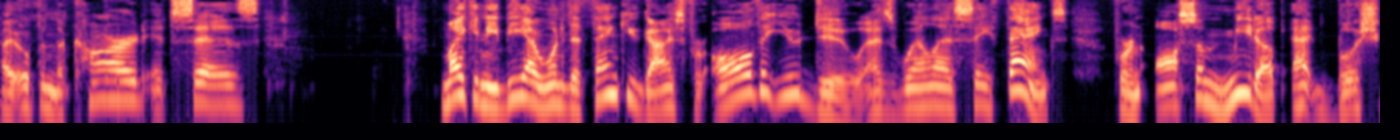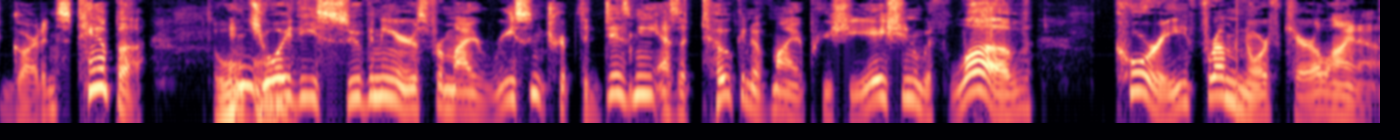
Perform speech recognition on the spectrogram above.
I open the card. It says Mike and EB, I wanted to thank you guys for all that you do, as well as say thanks for an awesome meetup at Busch Gardens, Tampa. Ooh. Enjoy these souvenirs from my recent trip to Disney as a token of my appreciation with love, Corey from North Carolina.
